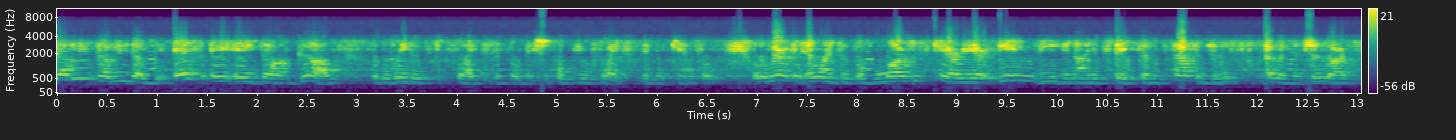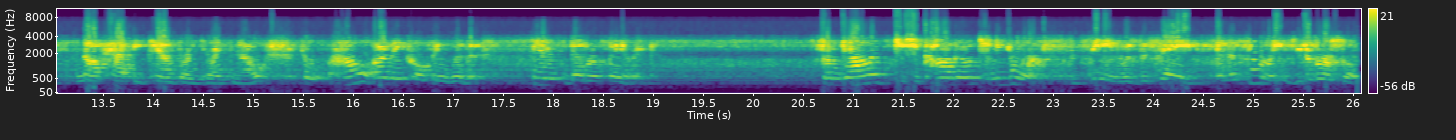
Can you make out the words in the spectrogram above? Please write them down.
www.faa.gov for the latest flight information. Hope your flight isn't canceled. Well, American Airlines is the largest carrier in the United States, and its passengers, as I mentioned, are not happy campers right now. So how are they coping with it? Here's Deborah Feyerick. From Dallas to Chicago to New York, the scene was the same, and the feeling universal.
